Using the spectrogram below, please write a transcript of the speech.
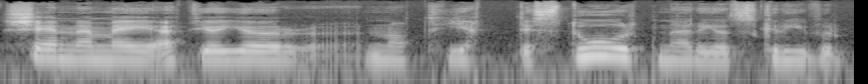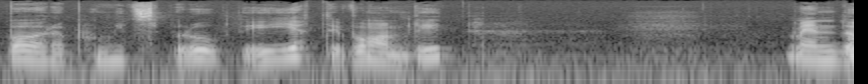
känna mig att jag gör något jättestort när jag skriver bara på mitt språk. Det är jättevanligt. Men de...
